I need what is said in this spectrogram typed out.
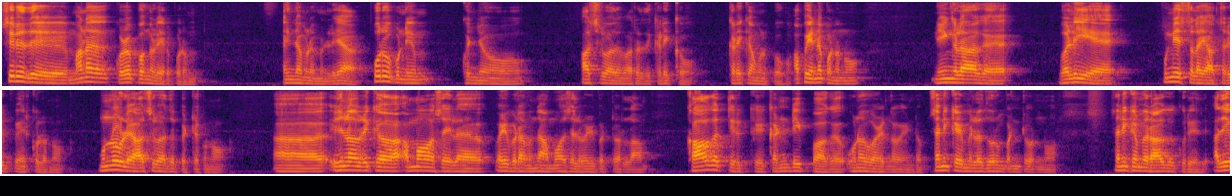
சிறிது மன குழப்பங்கள் ஏற்படும். ஐந்தாம் இடம் இல்லையா? பூர்வ புண்ணியம் கொஞ்சம் ஆசீர்வாதம் வர்றது கிடைக்கும் கிடைக்காமல் போகும். அப்போ என்ன பண்ணணும்? நீங்களாக வழியை புண்ணியஸ்தல யாத்திரை மேற்கொள்ளணும். முன்னோருடைய ஆசீர்வாதம் பெற்றுக்கணும். இதனால் வரைக்கும் அமாவாசையில் வழிபடாமல் இருந்தால் அமாவாசையில் வழிபட்டு வரலாம். காகத்திற்கு கண்டிப்பாக உணவு வழங்க வேண்டும். சனிக்கிழமையில் தூரம் பண்ணிட்டு வரணும். சனிக்கிழமை ராகுக்குரியது. அதே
